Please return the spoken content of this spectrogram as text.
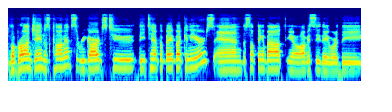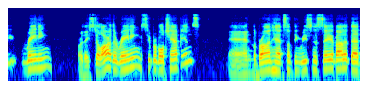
LeBron James's comments in regards to the Tampa Bay Buccaneers and the, something about you know obviously they were the reigning, or they still are the reigning Super Bowl champions, and LeBron had something recent to say about it that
